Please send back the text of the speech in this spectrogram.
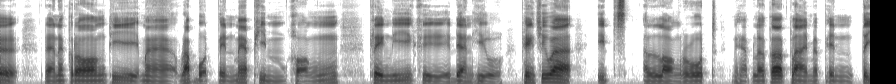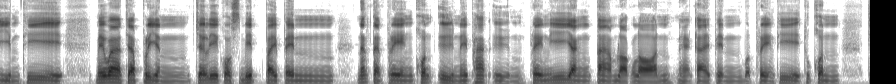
อร์และนักร้องที่มารับบทเป็นแม่พิมพ์ของเพลงนี้คือแดนฮิลเพลงชื่อว่า It's a Long Road นะครับแล้วก็กลายมาเป็นธีมที่ไม่ว่าจะเปลี่ยนเจอร์รี่โกลด์สมิธไปเป็นนักแต่งเพลงคนอื่นในภาคอื่น เพลงนี้ยังตามหลอกหลอนนะกลายเป็นบทเพลงที่ทุกคนจ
